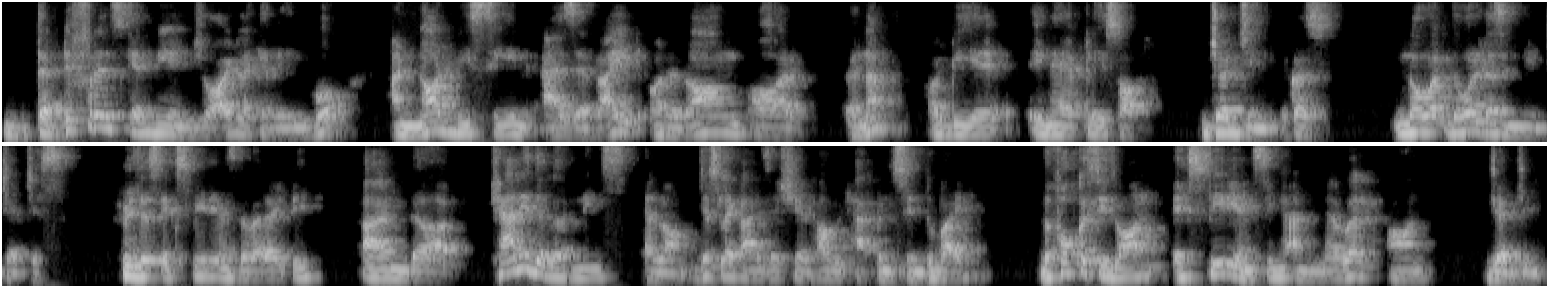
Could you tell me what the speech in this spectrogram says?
The difference can be enjoyed like a rainbow and not be seen as a right or a wrong or, you know, or be a, in a place of judging because no one, the world doesn't need judges. We just experience the variety and uh, carry the learnings along, just like as I shared how it happens in Dubai. The focus is on experiencing and never on judging.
